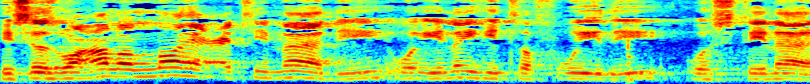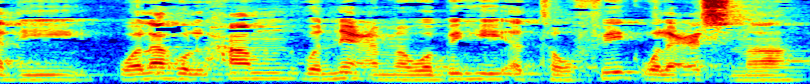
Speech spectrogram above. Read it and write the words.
He says, وعلى الله اعتمادي وإليه تفويضي واستنادي وله الحمد والنعمة وبه التوفيق والعصمة.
